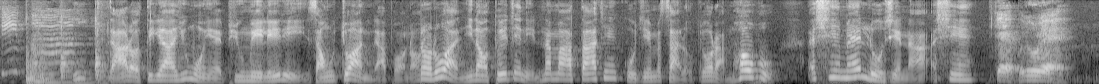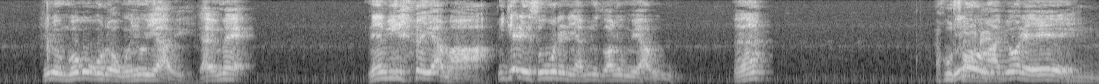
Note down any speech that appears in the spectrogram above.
citar. ဒါကတော့တီယာယူမွန်ရဲ့ဖြူမေလေးတွေဇောင်းကြွနေတာပေါ့နော်ကျွန်တော်တို့ကညီနောင်သွေးချင်းတွေနှမသားချင်းကိုချင်းမဆလို့ပြောတာမဟုတ်ဘူးအရှင်မဲလိုချင်တာအရှင်ကဲဘယ်လိုလဲဒီလိုမိုးကိုကိုတော့ဝင်လို့ရပြီဒါပေမဲ့ နင်းပြီးလည်းရမှာပြီးတဲ့တွေစိုးမတဲ့နေရာမျိုးသွားလို့မရဘူးဟမ်အခုဒီဆောလိုင်းနေငါပြောတယ်อืม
